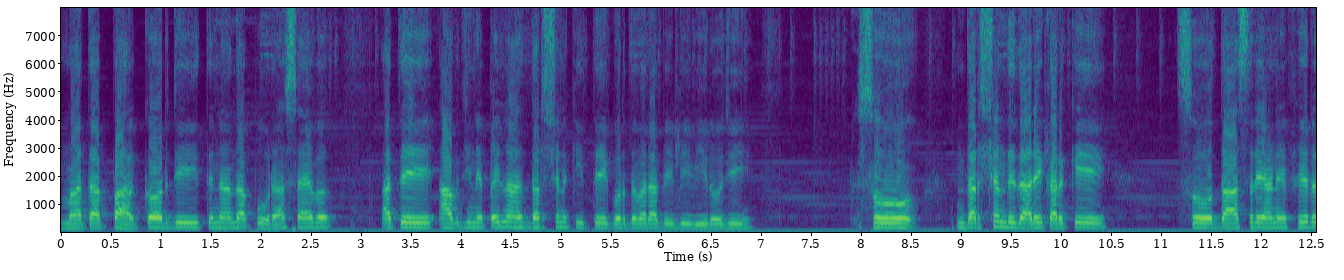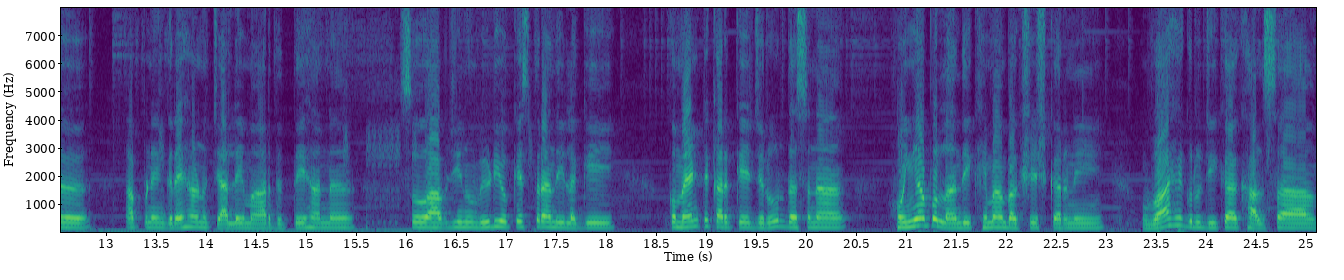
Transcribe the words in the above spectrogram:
ਮਾਤਾ ਭਾਗ ਕੌਰ ਜੀ, ਤਿਨਾਂ ਦਾ ਭੋਰਾ ਸਾਹਿਬ ਅਤੇ ਆਪ ਜੀ ਨੇ ਪਹਿਲਾਂ ਦਰਸ਼ਨ ਕੀਤੇ ਗੁਰਦੁਆਰਾ ਬੀਬੀ ਵੀਰੋ ਜੀ। ਸੋ ਦਰਸ਼ਨ ਦਿਦਾਰੇ ਕਰਕੇ ਸੋ ਦਾਸਰਿਆਂ ਨੇ ਫਿਰ ਆਪਣੇ ਗ੍ਰਹਿਾਂ ਨੂੰ ਚਾਲੇ ਮਾਰ ਦਿੱਤੇ ਹਨ। ਸੋ ਆਪ ਜੀ ਨੂੰ ਵੀਡੀਓ ਕਿਸ ਤਰ੍ਹਾਂ ਦੀ ਲੱਗੀ, ਕਮੈਂਟ ਕਰਕੇ ਜਰੂਰ ਦੱਸਣਾ। ਹੋਈਆਂ ਭੁੱਲਾਂ ਦੀ ਖਿਮਾ ਬਖਸ਼ਿਸ਼ ਕਰਨੀ। ਵਾਹਿਗੁਰੂ ਜੀ ਕਾ ਖਾਲਸਾ,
